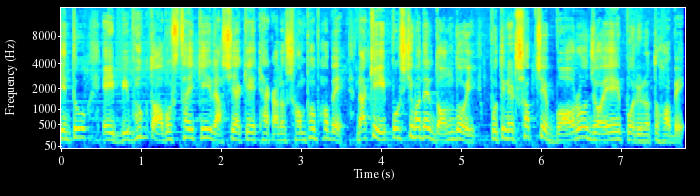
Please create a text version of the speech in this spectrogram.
কিন্তু এই বিভক্ত অবস্থায় কি রাশিয়াকে ঠেকানো সম্ভব হবে? নাকি পশ্চিমাদের দ্বন্দ্বই পুতিনের সবচেয়ে বড় জয়ে পরিণত হবে?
